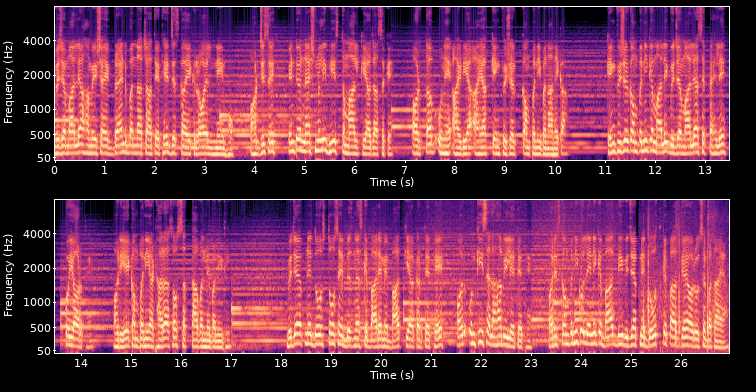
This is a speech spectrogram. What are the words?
विजय माल्या हमेशा एक ब्रांड बनना चाहते थे जिसका एक रॉयल नेम हो और जिसे इंटरनेशनली भी इस्तेमाल किया जा सके और तब उन्हें आइडिया आया किंगफिशर कंपनी बनाने का। किंगफिशर कंपनी के मालिक विजय माल्या से पहले कोई और थे और ये कंपनी अठारह सौ सत्तावन में बनी थी। विजय अपने दोस्तों से बिज़नेस के बारे में बात किया करते थे और उनकी सलाह भी लेते थे और इस कंपनी को लेने के बाद भी विजय अपने दोस्त के पास गए और उसे बताया।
